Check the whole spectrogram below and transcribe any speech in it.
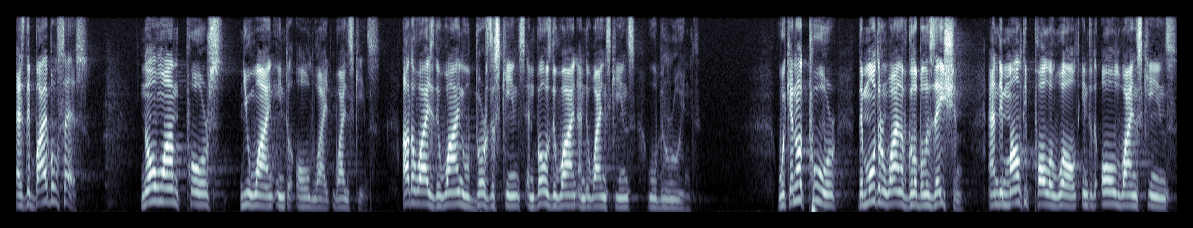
As the Bible says, no one pours new wine into old wineskins. Otherwise, the wine will burst the skins, and both the wine and the wineskins will be ruined. We cannot pour the modern wine of globalization and the multipolar world into the old wineskins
